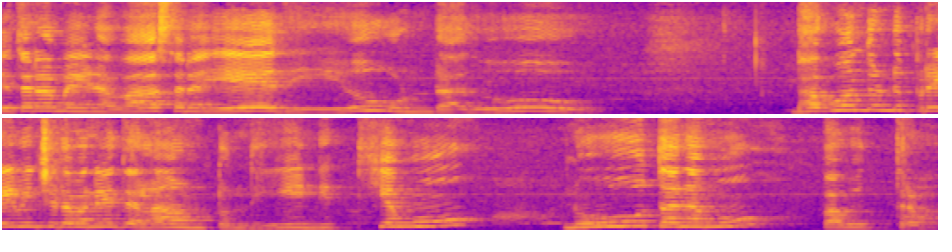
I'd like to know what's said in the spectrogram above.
ఇతరమైన వాసన ఏది ఉండదు. భగవంతుడిని ప్రేమించడం అనేది ఎలా ఉంటుంది? నిత్యము నూతనము పవిత్రము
